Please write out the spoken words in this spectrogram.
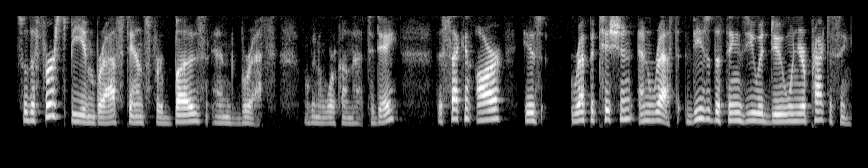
So the first B in brass stands for buzz and breath. We're going to work on that today. The second R is repetition, and rest. These are the things you would do when you're practicing.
